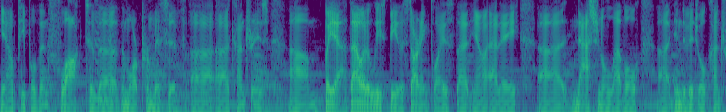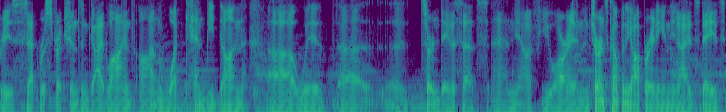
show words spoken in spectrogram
you know, people then flock to the, the more permissive uh, uh, countries. Um, but yeah, that would at least be the starting place that, you know, at a uh, national level, uh, individual countries set restrictions and guidelines on what can be done uh, with certain data sets. And, you know, if you are an insurance company operating in the United States,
